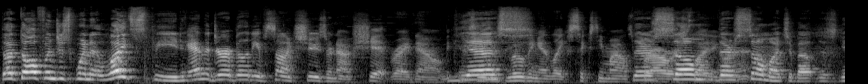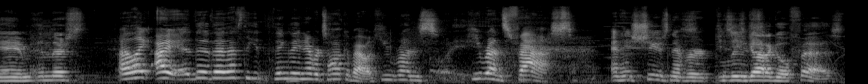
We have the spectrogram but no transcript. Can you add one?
That dolphin just went at light speed. And the durability of Sonic's shoes are now shit right now because Yes. he was moving at like 60 miles There's per hour. so there's so much about this game, and there's I like I. Th- th- that's the thing they never talk about. He runs. He runs fast, and his shoes never because lose. he's got to go fast.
